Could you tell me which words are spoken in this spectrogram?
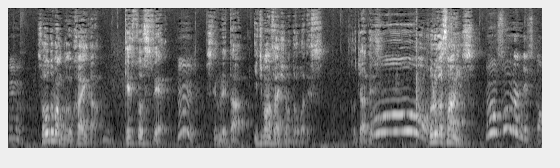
うん。ソフトバンクの甲斐がゲスト出演うん。してくれた一番最初の動画です。こちらです。これが3位です。あそうなんですか。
